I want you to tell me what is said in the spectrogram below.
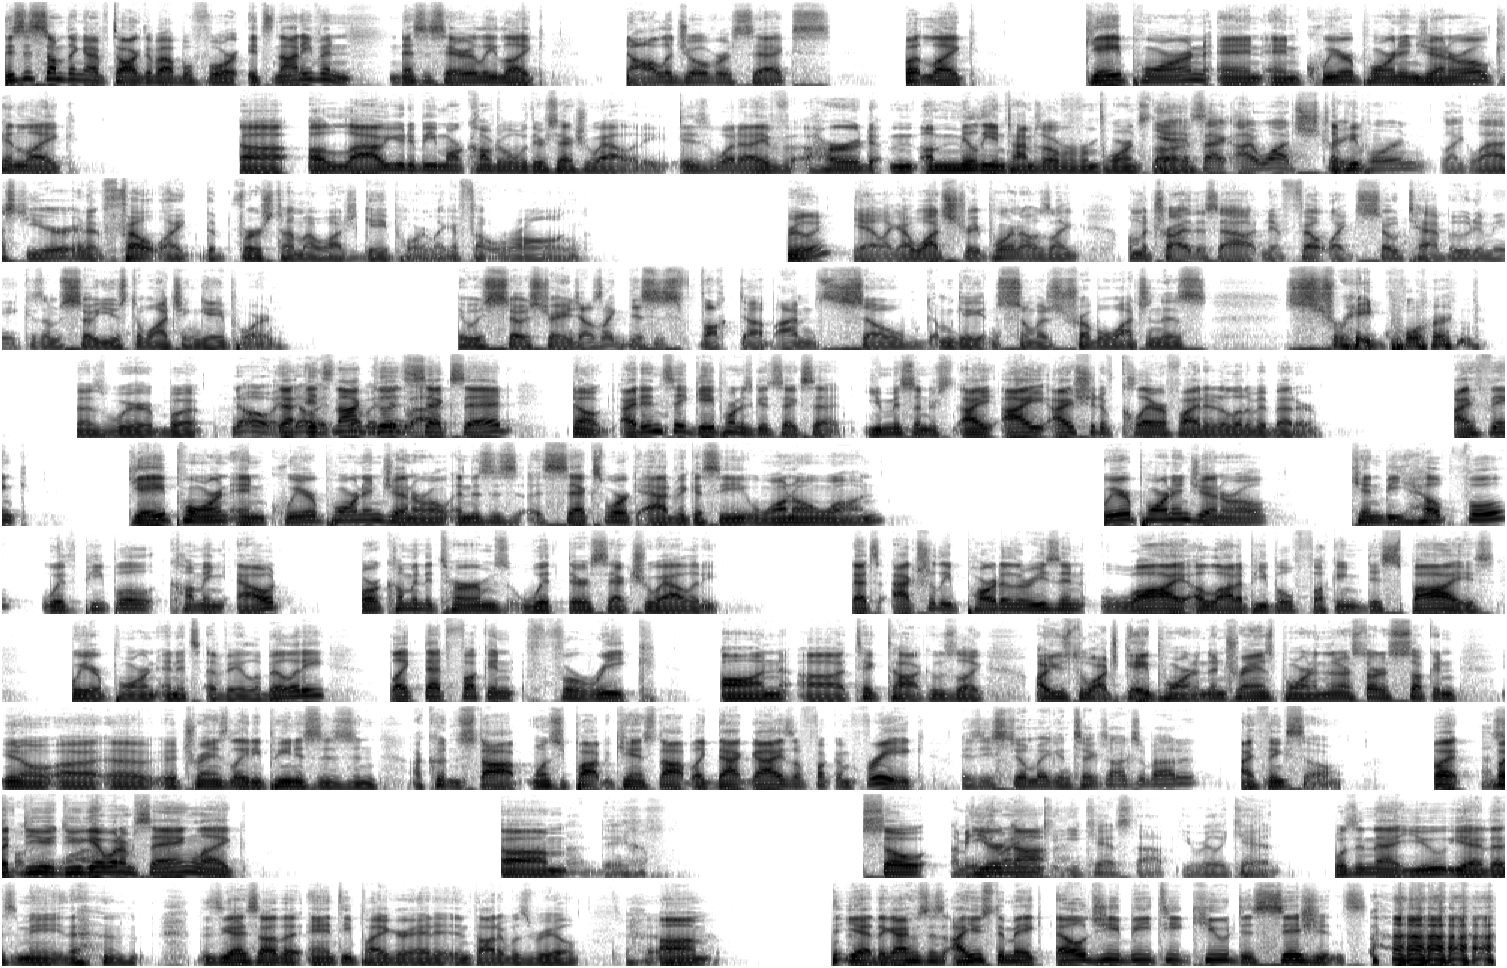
this is something I've talked about before. It's not even necessarily like knowledge over sex, but like gay porn and and queer porn in general can like uh, allow you to be more comfortable with your sexuality is what I've heard a million times over from porn stars. Yeah, in fact, I watched straight people- porn like last year, and it felt like the first time I watched gay porn, like it felt wrong. really? Yeah, like I watched straight porn, I was like, I'm gonna try this out, and it felt like so taboo to me because I'm so used to watching gay porn. It was so strange. I was like, this is fucked up. I'm so I'm getting in so much trouble watching this straight porn. That's weird, but No, that- no, it's it- not no, good sex ed. No, I didn't say gay porn is good sex ed. You misunderstood. I, I, I should have clarified it a little bit better. I think gay porn and queer porn in general, and this is sex work advocacy 101, queer porn in general can be helpful with people coming out or coming to terms with their sexuality. That's actually part of the reason why a lot of people fucking despise queer porn and its availability. Like that fucking freak on uh, TikTok who's like, I used to watch gay porn and then trans porn and then I started sucking, you know, uh, uh, uh, trans lady penises and I couldn't stop. Once you pop, you can't stop. Like that guy's a fucking freak. Is he still making TikToks about it? I think so. But That's but do you do you get what I'm saying? Like, um, God damn. so I mean, you're right. not. You can't stop. You really can't. Wasn't that you? Yeah, that's me. this guy saw the anti Piker edit and thought it was real. Um, yeah, the guy who says I used to make LGBTQ decisions. I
